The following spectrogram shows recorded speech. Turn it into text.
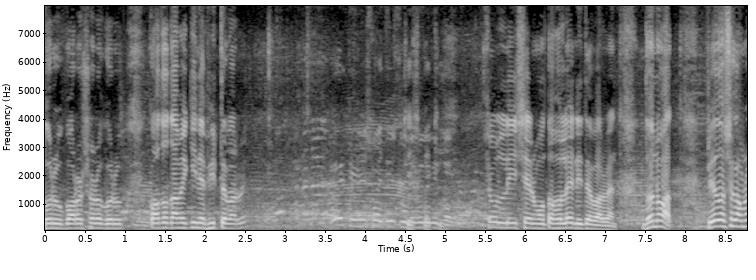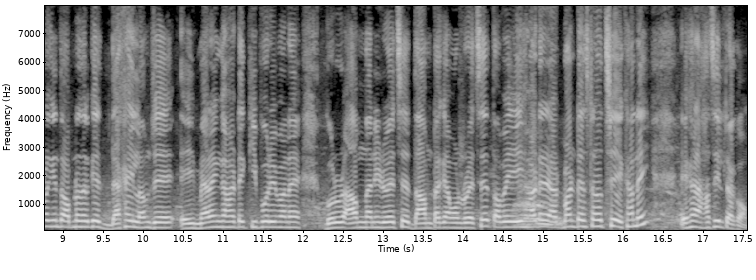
গরু বড় সড়ো গরু কত দামে কিনে ফিরতে পারবে? চল্লিশের মতো হলে নিতে পারবেন। ধন্যবাদ। প্রিয় দর্শক আমরা কিন্তু আপনাদেরকে দেখাইলাম যে এই ম্যারেঙ্গা হাটে কি পরিমাণে গরুর আমদানি রয়েছে দামটা কেমন রয়েছে। তবে এই হাটের অ্যাডভান্টেজটা হচ্ছে এখানেই। এখানে হাসিলটা কম।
